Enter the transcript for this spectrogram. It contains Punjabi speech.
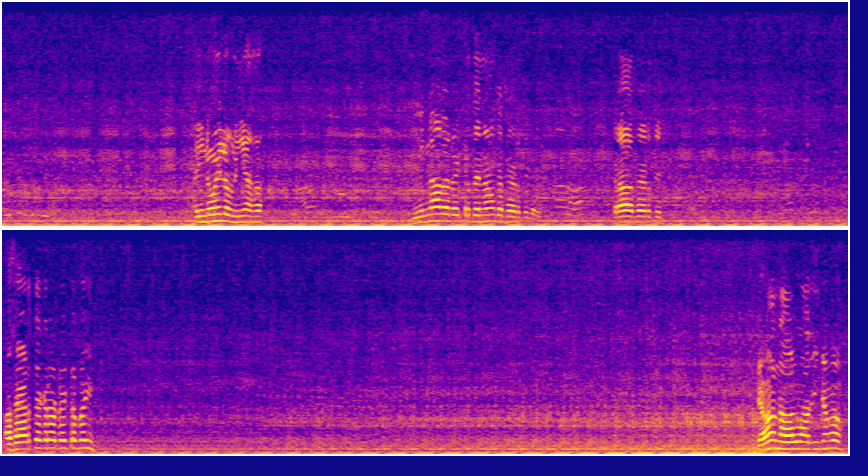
ਇਹਨੂੰ ਹੀ ਲਾਉਣੀ ਆ ਆਹ। ਇਹਨਾਂ ਦਾ ਟਰੈਕਟਰ ਤੇ ਇਹਨਾਂ ਨੂੰ ਕਿ ਸਾਈਡ ਤੇ ਕਰੋ? ਕਰਾ ਸਾਈਡ ਤੇ। ਆ ਸਾਈਡ ਤੇ ਕਰੋ ਟਰੈਕਟਰ ਬਈ। ਜਵਾਨ ਨਾਲ ਲਾ ਦੀ ਚੰਗਾ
